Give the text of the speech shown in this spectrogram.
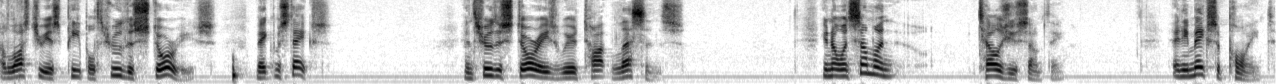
illustrious people, through the stories, make mistakes. And through the stories, we're taught lessons. You know, when someone tells you something and he makes a point,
